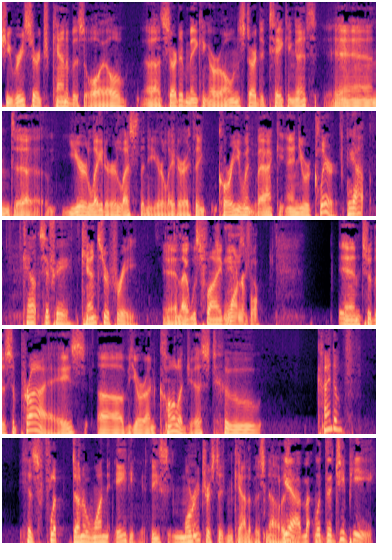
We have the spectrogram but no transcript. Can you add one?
She researched cannabis oil, uh, started making her own, started taking it, and uh, a year later, less than a year later, I think, Corey, you went back and you were clear. Yeah, cancer free. Cancer free. And that was five Wonderful. And to the surprise of your oncologist, who kind of has flipped, done a 180. He's more interested in cannabis now. yeah, he? with the GP.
